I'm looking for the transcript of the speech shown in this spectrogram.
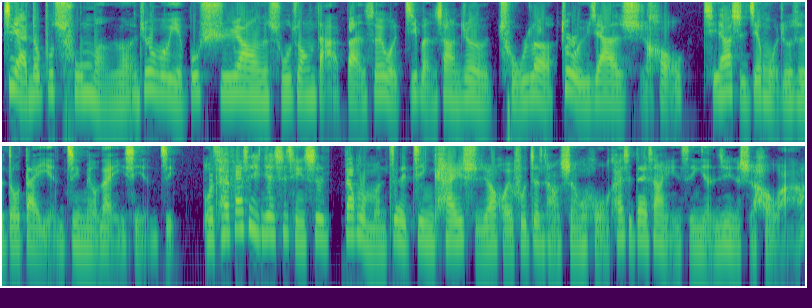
既然都不出门了，就也不需要梳妆打扮，所以我基本上就除了做瑜伽的时候，其他时间我就是都戴眼镜，没有戴隐形眼镜。我才发现一件事情是，当我们最近开始要恢复正常生活，开始戴上隐形眼镜的时候啊，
